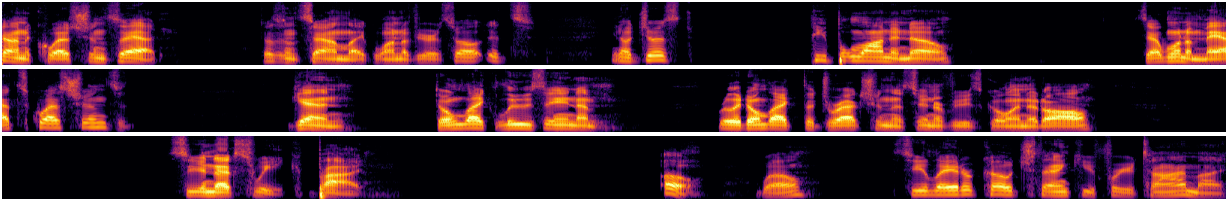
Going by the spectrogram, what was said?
Kind of question's that? Doesn't sound like one of yours. So it's, you know, just people want to know. Is that one of Matt's questions? Again, don't like losing. I'm really don't like the direction this interview is going at all. See you next week. Bye. Oh, well, see you later, coach. Thank you for your time. I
